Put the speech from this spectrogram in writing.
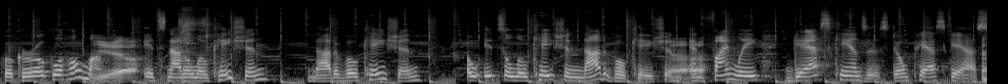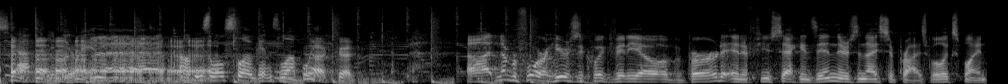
Hooker, Oklahoma. Yeah. It's not a location, not a vocation. Oh, it's a location, not a vocation. And finally, Gas, Kansas. Don't pass gas. Stop and enjoy it. All these little slogans, lovely. Yeah, good. Uh, number four, here's a quick video of a bird, and a few seconds in, there's a nice surprise. We'll explain.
